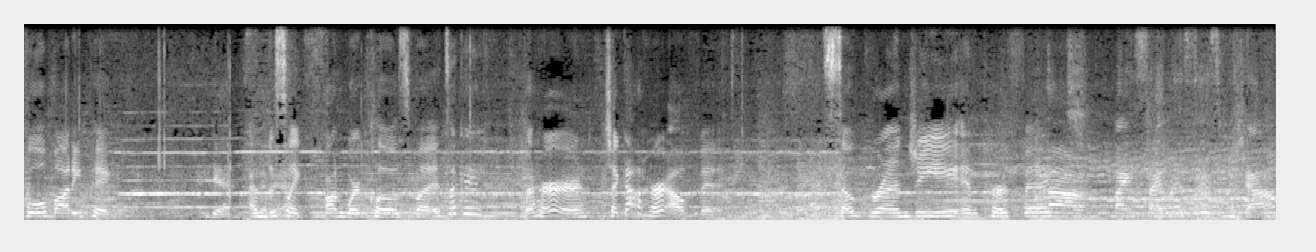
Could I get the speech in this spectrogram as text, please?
full body pic. Yeah. I'm just like on work clothes, but it's okay. But her, check out her outfit. So grungy and perfect. Um, my stylist is Michelle.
